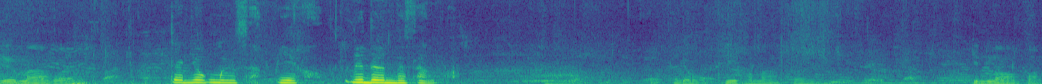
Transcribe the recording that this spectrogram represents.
เยอะมากเลยจะยกมือสั่งพี่เขาหรือเดินไปสั่งเดี๋ยวพี่เขามาก็กินรอก่อน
